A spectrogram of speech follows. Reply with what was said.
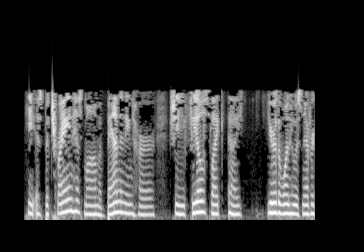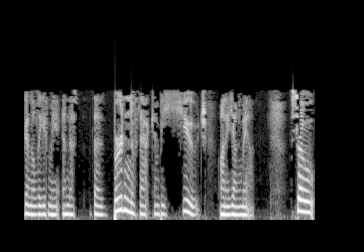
he is betraying his mom, abandoning her. She feels like uh, you're the one who is never going to leave me, and the the burden of that can be huge on a young man. So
